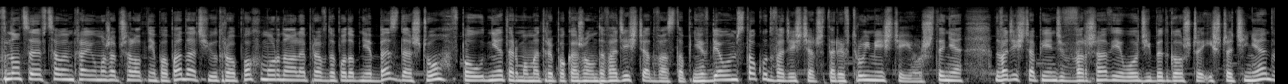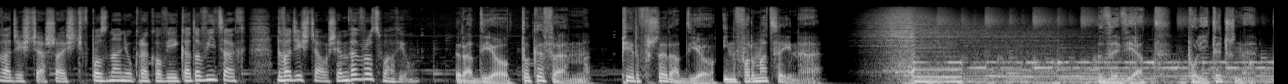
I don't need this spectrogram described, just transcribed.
W nocy w całym kraju może przelotnie popadać, jutro pochmurno, ale prawdopodobnie bez deszczu. W południe termometry pokażą 22 stopnie w Białymstoku, 24 w Trójmieście i Olsztynie, 25 w Warszawie, Łodzi, Bydgoszczy i Szczecinie, 26 w Poznaniu, Krakowie i Katowicach, 28 we Wrocławiu. Radio TOK FM. Pierwsze radio informacyjne. Wywiad polityczny.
